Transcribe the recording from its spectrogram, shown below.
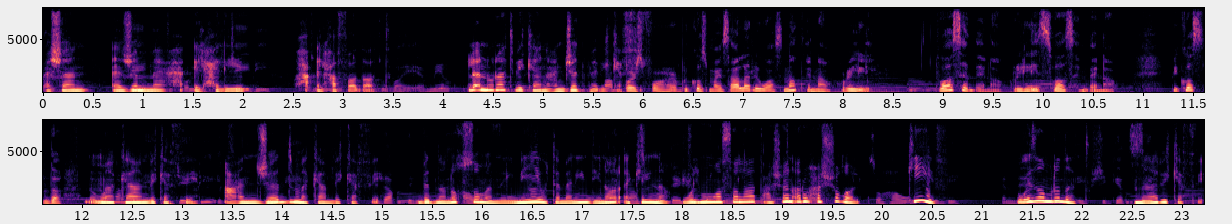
عشان أجمع حق الحليب وحق الحفاضات لأنه راتبي كان عن جد ما بيكفي. ما كان بكفي عن جد ما كان بكفي بدنا نخصم من ال 180 دينار أكلنا والمواصلات عشان أروح الشغل. كيف؟ وإذا مرضت ما بكفي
